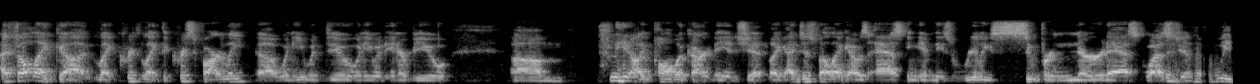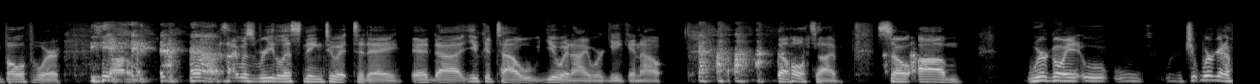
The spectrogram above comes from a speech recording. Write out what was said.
I felt like uh, like Chris, like the Chris Farley uh, when he would do when he would interview, um, you know, like Paul McCartney and shit. Like I just felt like I was asking him these really super nerd ass questions. we both were. yeah. As I was re-listening to it today, and uh, you could tell you and I were geeking out the whole time. So, um, we're going. We're gonna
